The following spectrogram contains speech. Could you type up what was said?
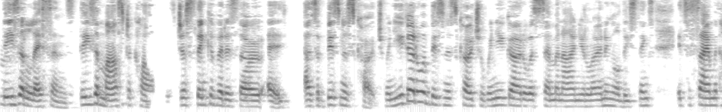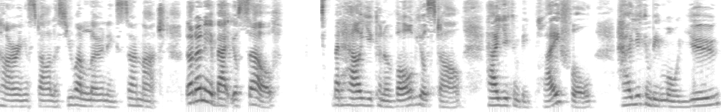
These mm-hmm. are lessons. These are master classes. Just think of it as though a, as a business coach. When you go to a business coach or when you go to a seminar and you're learning all these things, it's the same with hiring a stylist. You are learning so much, not only about yourself, but how you can evolve your style, how you can be playful, how you can be more you,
